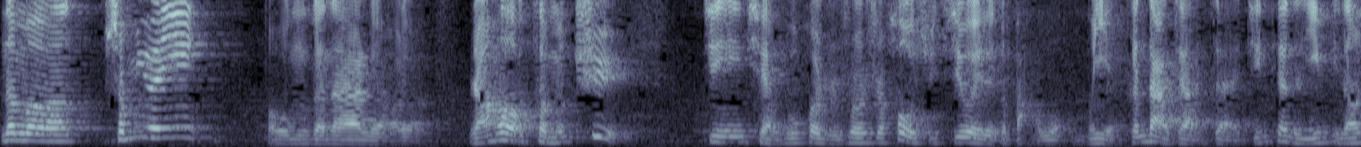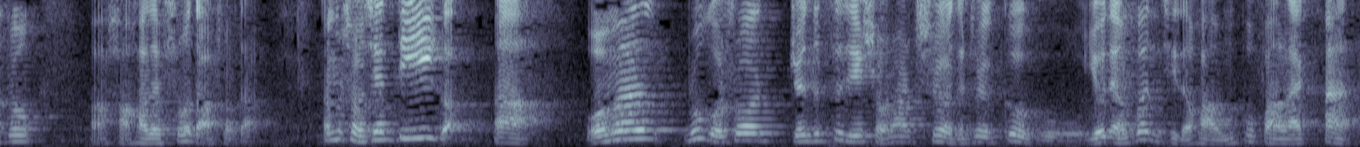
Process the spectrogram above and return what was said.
那么什么原因？我们跟大家聊聊，然后怎么去进行潜伏或者说是后续机会的一个把握，我们也跟大家在今天的音频当中。啊，好好的说道说道。那么首先第一个啊，我们如果说觉得自己手上持有的这个个股有点问题的话，我们不妨来看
